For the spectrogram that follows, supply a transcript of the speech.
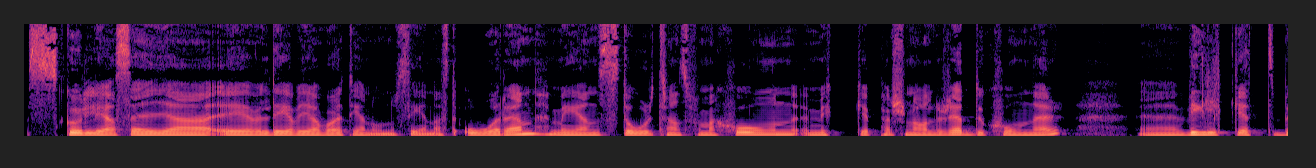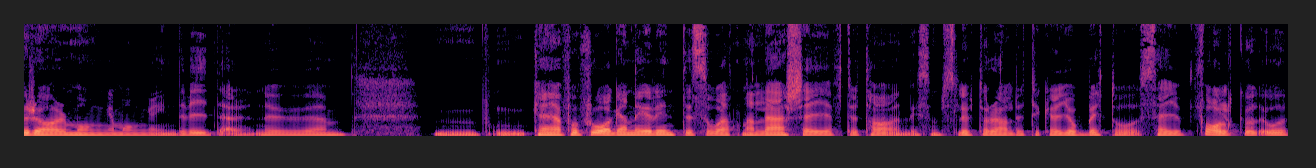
skulle jag säga är väl det vi har varit igenom de senaste åren med en stor transformation, mycket personalreduktioner, eh, vilket berör många, många individer. Nu eh, kan jag få frågan, är det inte så att man lär sig efter ett tag, liksom, slutar du aldrig tycka det är jobbigt att säga upp folk? Och, och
